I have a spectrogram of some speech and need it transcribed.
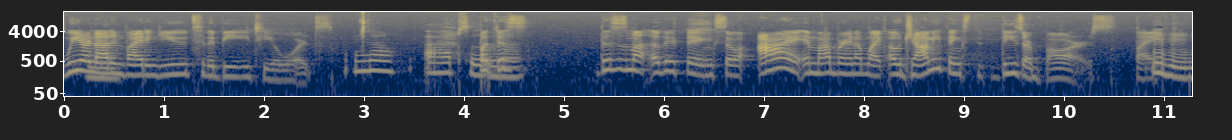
we are no. not inviting you to the BET Awards. No, absolutely. But this, not. this is my other thing. So I, in my brain, I'm like, oh, Johnny thinks th- these are bars. Like. Mm-hmm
